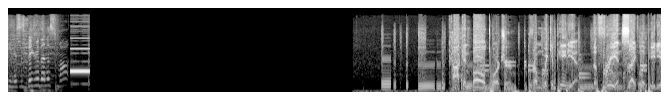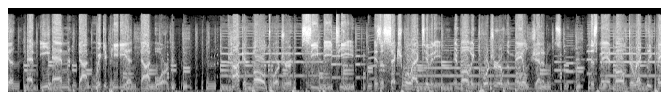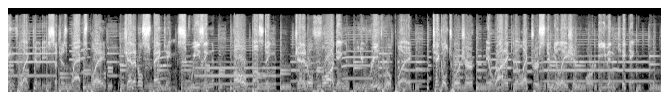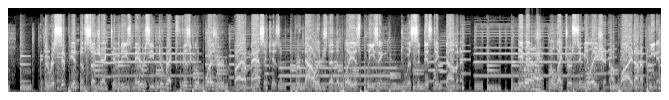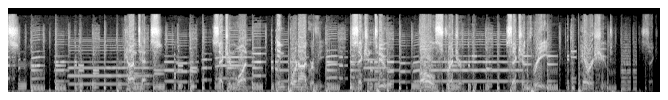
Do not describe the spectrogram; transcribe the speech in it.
Penis is bigger than a small. Cock and ball torture. From Wikipedia, the free encyclopedia at en.wikipedia.org. Cock and ball torture, CBT, is a sexual activity involving torture of the male genitals. This may involve directly painful activities such as wax play, genital spanking, squeezing, ball busting, genital flogging, urethral play, tickle torture, erotic electrostimulation, or even kicking. The recipient of such activities may receive direct physical pleasure via masochism through knowledge that the play is pleasing to a sadistic dominant. Image, electrostimulation applied on a penis. Contents Section 1 In pornography. Section 2 Ball stretcher. Section 3 Parachute. Section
